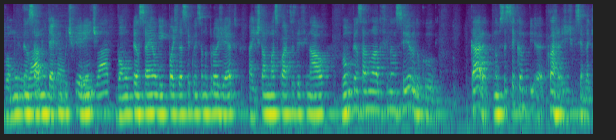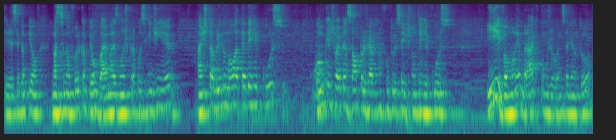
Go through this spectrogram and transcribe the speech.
vamos Exato, pensar num técnico cara. diferente, Exato. vamos pensar em alguém que pode dar sequência no projeto. A gente está numas quartas de final, vamos pensar no lado financeiro do clube. Cara, não precisa ser campeão. É, claro, a gente sempre vai querer ser campeão, mas se não for campeão, vai mais longe para conseguir dinheiro a gente está abrindo mão até de recurso. Como que a gente vai pensar um projeto no futuro se a gente não tem recurso? E vamos lembrar que, como o Giovanni salientou,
